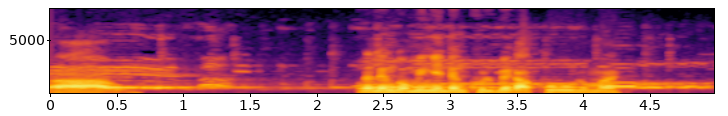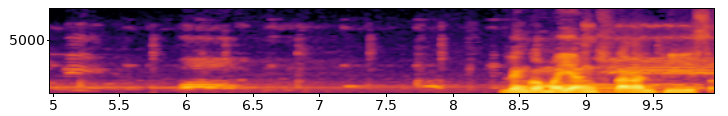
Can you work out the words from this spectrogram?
Hawu. Nale ngoma ingente ngikhulume kakhulu man. Le ngoma iyangihlakaniphisa.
